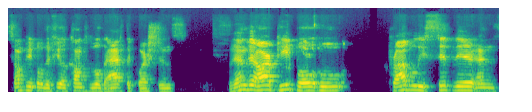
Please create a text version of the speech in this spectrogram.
Some people that feel comfortable to ask the questions. Then there are people who probably sit there and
